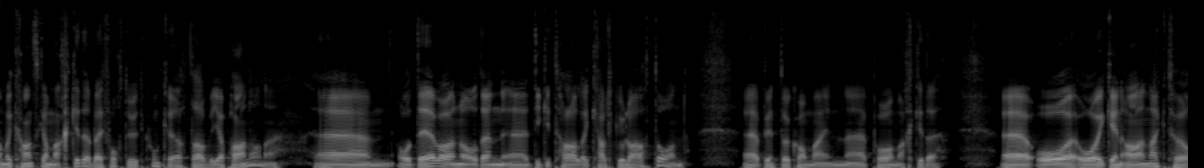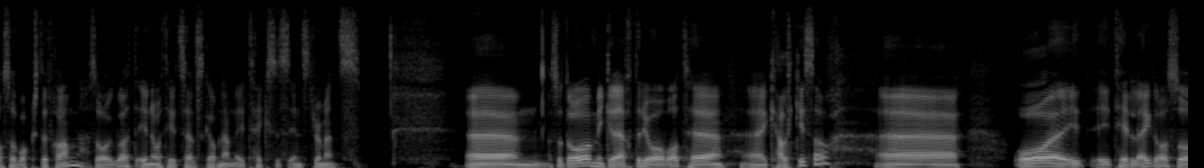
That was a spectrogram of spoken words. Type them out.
amerikanske markedet ble fort utkonkurrert av japanerne. Um, og det var når den uh, digitale kalkulatoren begynte å komme inn på markedet. og, og en annen aktør som vokste fram, så også var et innovativt selskap, nemlig Texas Instruments. Um, så da migrerte de over til kalkiser. Uh, og i, i, tillegg da så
